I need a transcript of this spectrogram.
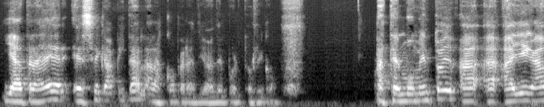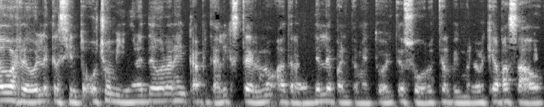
y atraer ese capital a las cooperativas de Puerto Rico. Hasta el momento ha, llegado alrededor de 308 millones de dólares en capital externo a través del Departamento del Tesoro. Esta es la primera vez que ha pasado.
